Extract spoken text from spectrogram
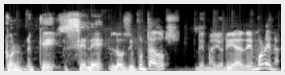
con que se le los diputados de mayoría de Morena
